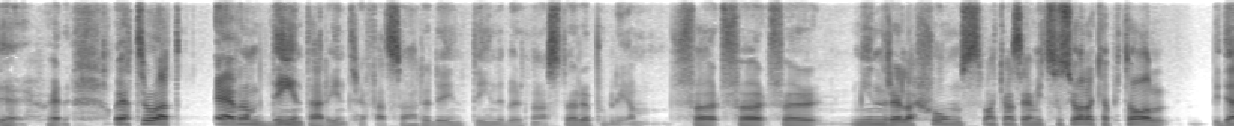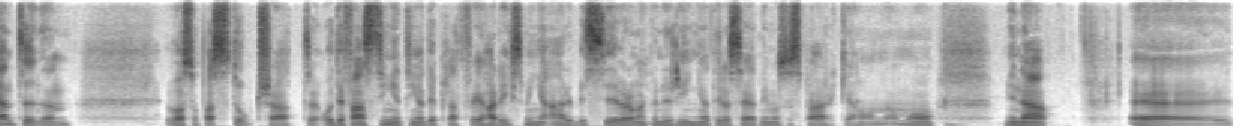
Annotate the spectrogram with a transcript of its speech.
det skedde. Och jag tror att även om det inte hade inträffat så hade det inte inneburit några större problem. För, för, för min relations, man kan säga mitt sociala kapital vid den tiden var så pass stort så att, och det fanns ingenting av det plattform, jag hade liksom inga arbetsgivare man kunde ringa till och säga att ni måste sparka honom. Och mina, eh,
